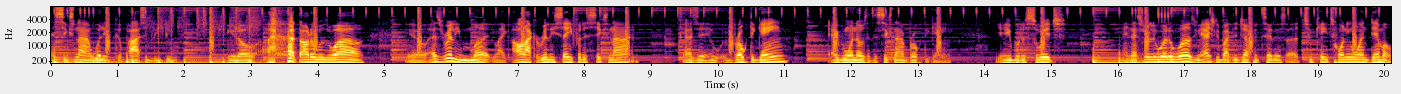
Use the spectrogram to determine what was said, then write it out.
and 6'9, what it could possibly do. You know, I thought it was wild. You know, that's really mud. Like all I could really say for the six nine, as it, it broke the game. Everyone knows that the six nine broke the game. You're able to switch, and that's really what it was. We're actually about to jump into this uh, 2K21 demo.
